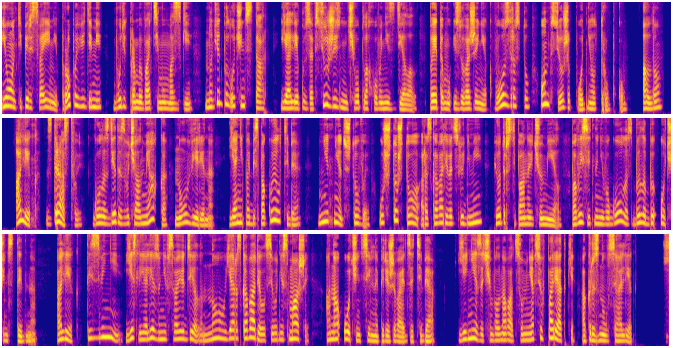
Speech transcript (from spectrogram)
И он теперь своими проповедями будет промывать ему мозги. Но дед был очень стар, и Олегу за всю жизнь ничего плохого не сделал. Поэтому из уважения к возрасту он все же поднял трубку. «Алло?» «Олег, здравствуй!» Голос деда звучал мягко, но уверенно. «Я не побеспокоил тебя?» «Нет-нет, что вы. Уж то-что, разговаривать с людьми Петр Степанович умел. Повысить на него голос было бы очень стыдно. «Олег, ты извини, если я лезу не в свое дело, но я разговаривал сегодня с Машей. Она очень сильно переживает за тебя. Ей незачем волноваться, у меня все в порядке», — огрызнулся Олег.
